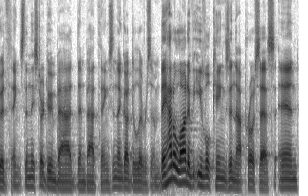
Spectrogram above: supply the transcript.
good things. Then they start doing bad, then bad things, and then God delivers them. They had a lot of evil kings in that process, and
